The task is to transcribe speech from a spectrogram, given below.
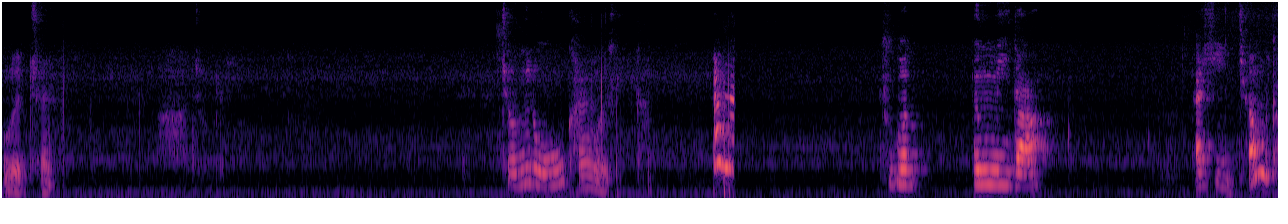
도대체 아, 저기. 저기로 가는 거였습니다. 죽었 습니다. 다시 처음부터.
